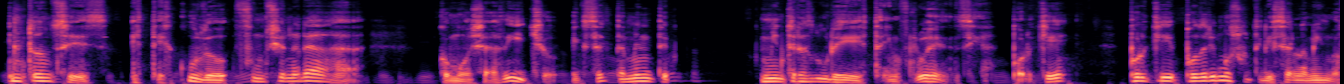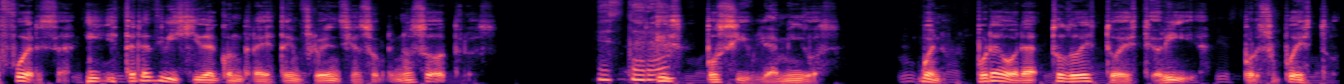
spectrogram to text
entonces, este escudo funcionará, como ya has dicho, exactamente mientras dure esta influencia. ¿Por qué? Porque podremos utilizar la misma fuerza y estará dirigida contra esta influencia sobre nosotros. ¿Estará? Es posible, amigos. Bueno, por ahora todo esto es teoría, por supuesto.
